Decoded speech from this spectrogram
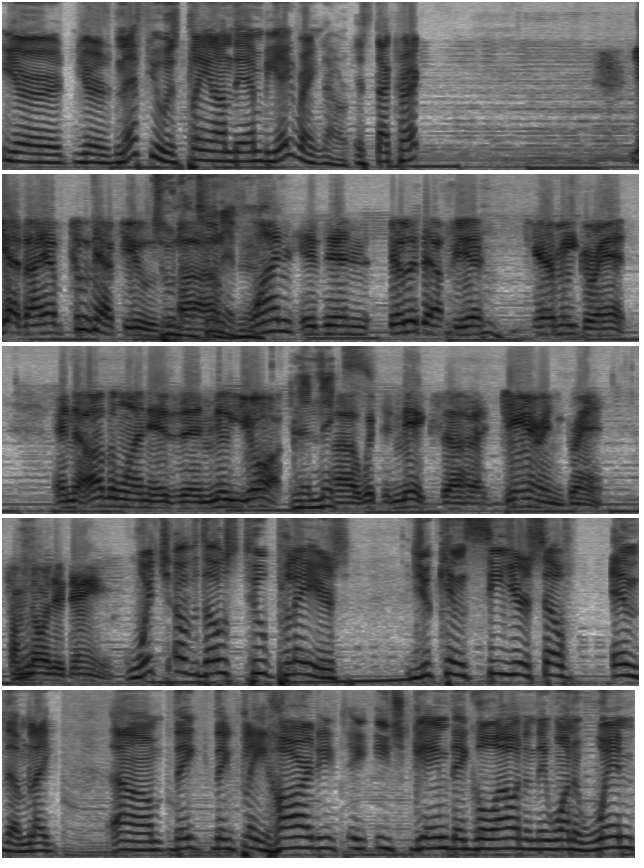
your, your nephew is playing on the NBA right now. Is that correct? Yes, I have two nephews. Two Uh, Two nephews. One is in Philadelphia, Jerami Grant, and the other one is in New York The uh, with the Knicks, uh, Jerian Grant from Notre Dame. which of those two players you can see yourself in them? Like um, they they play hard each, each game. They go out and they want to win.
